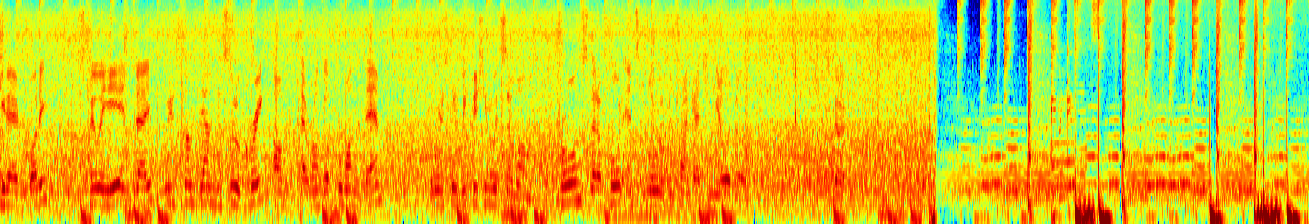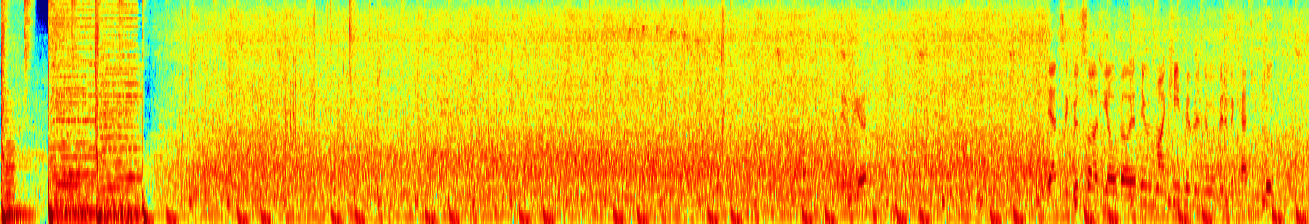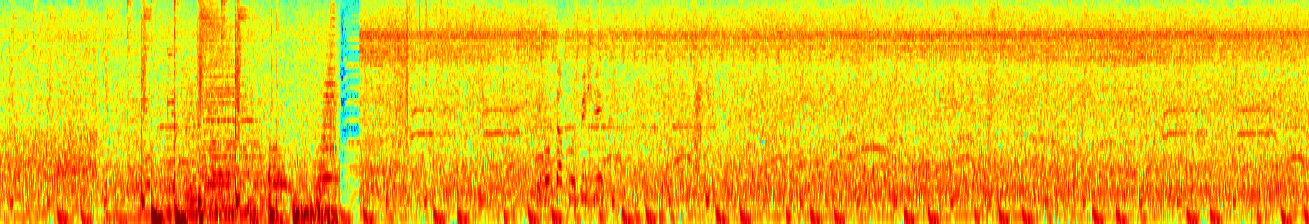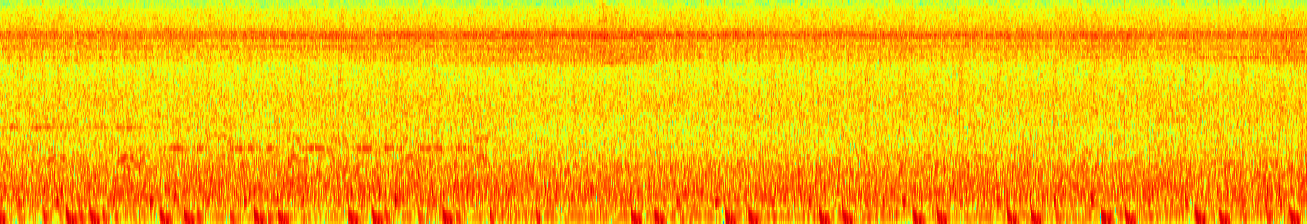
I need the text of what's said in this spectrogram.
G'day everybody, it's Billy here and today we just come down this little creek um, that runs off Kumanda Dam and we're just going to be fishing with some um, prawns that I've caught and some lures and try and catch some yellowbelly. Let's go. A good sized yellow belly. I think we might keep him and do a bit of a catch and cook.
